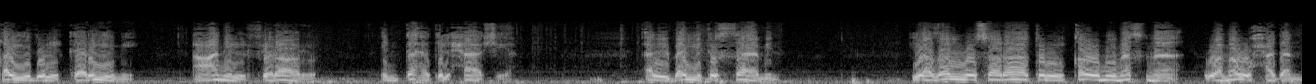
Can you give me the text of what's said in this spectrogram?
قيد الكريم عن الفرار انتهت الحاشية. البيت الثامن يظل صراط القوم مثنى وموحدا.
